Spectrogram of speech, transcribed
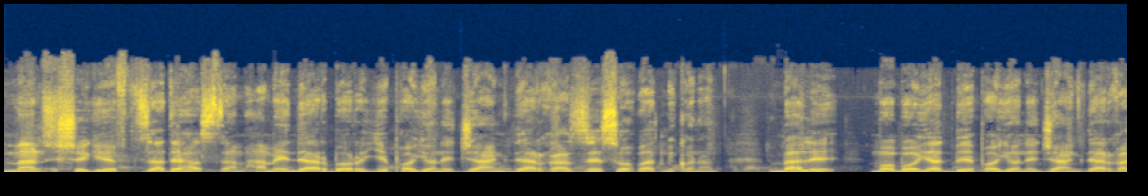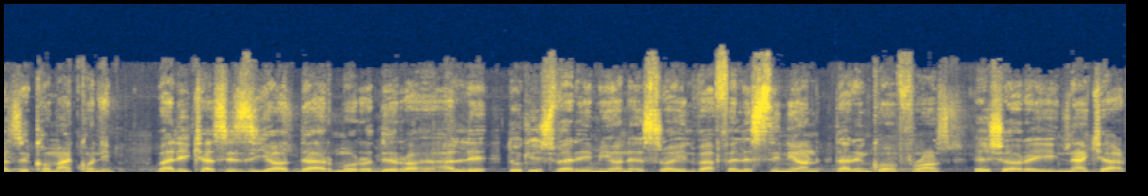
من شگفت زده هستم همه درباره پایان جنگ در غزه صحبت می کنند. بله ما باید به پایان جنگ در غزه کمک کنیم ولی کسی زیاد در مورد راه حل دو کشوری میان اسرائیل و فلسطینیان در این کنفرانس اشاره ای نکرد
